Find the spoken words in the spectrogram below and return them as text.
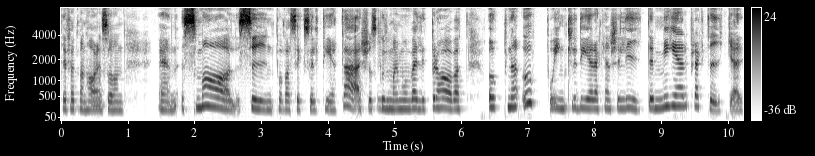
det är för att man har en sån en smal syn på vad sexualitet är så skulle man ju må väldigt bra av att öppna upp och inkludera kanske lite mer praktiker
